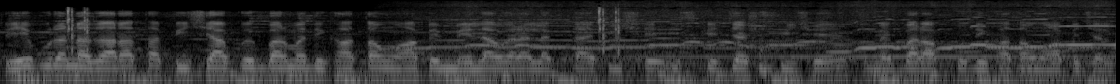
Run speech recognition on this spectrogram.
तो ये पूरा नज़ारा था, पीछे आपको एक बार मैं दिखाता हूँ, वहाँ पे मेला वगैरह लगता है पीछे, इसके जस्ट पीछे तो मैं एक बार आपको दिखाता हूँ वहाँ पे चल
